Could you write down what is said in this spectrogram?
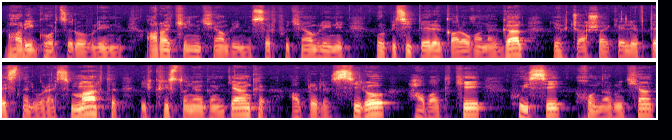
բարի գործերով լինի, առաքինությամբ լինի, սրբությամբ լինի, որպեսզի Տերը կարողանա գալ եւ ճաշակել եւ տեսնել, որ այս մարդը իր քրիստոնեական կյանքը ապրել է սիրո, հավատքի, հույսի, խոնարհության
